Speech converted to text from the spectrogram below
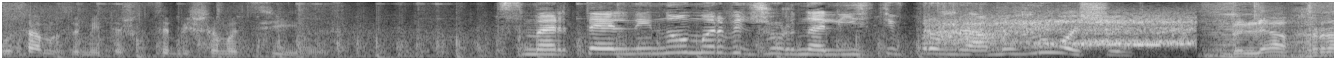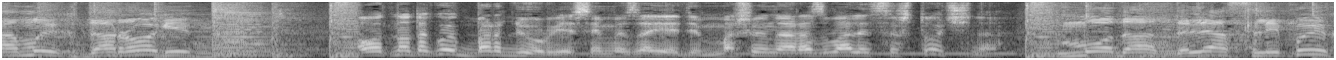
ви самі розумієте, що це більш емоційно. Смертельний номер від журналістів програми Гроші. Для хромых дороги, А вот на такой бордюр, если мы заедем, машина развалится ж точно? мода для слепых,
